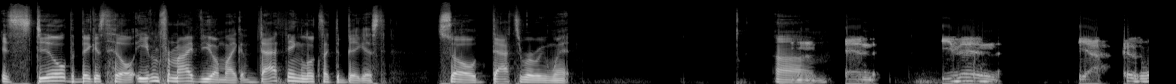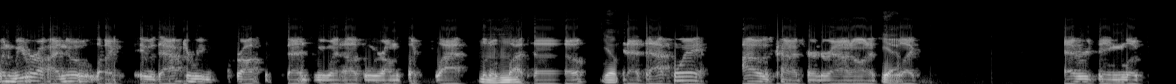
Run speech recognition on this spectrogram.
is still the biggest hill. Even from my view, I'm like, that thing looks like the biggest. So that's where we went. Um, And even, yeah, because when we were, I know like it was after we crossed the fence, we went up and we were on this like flat little Mhm. plateau. Yep. And at that point, I was kind of turned around, honestly. Yeah. Like everything looked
